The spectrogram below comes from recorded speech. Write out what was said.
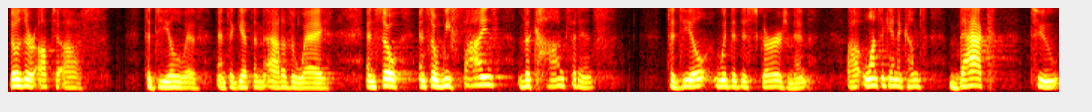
Those are up to us to deal with and to get them out of the way. And so, and so we find the confidence to deal with the discouragement uh, once again, it comes back to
